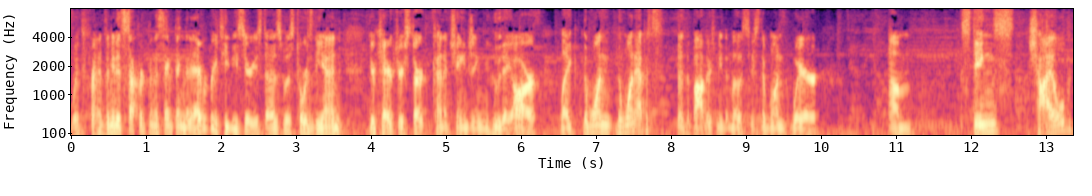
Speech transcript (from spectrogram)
with Friends. I mean, it suffered from the same thing that every TV series does was towards the end your characters start kind of changing who they are. Like the one the one episode that bothers me the most is the one where um Sting's child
